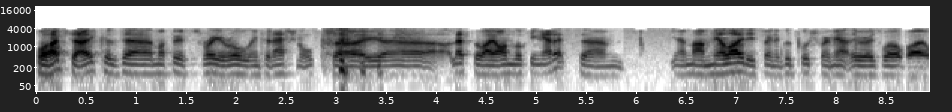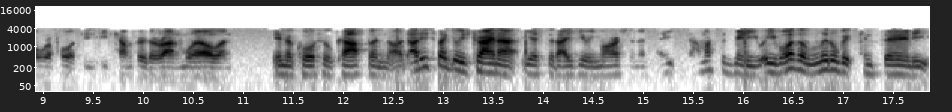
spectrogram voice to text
Well, I hope so, because uh, my first three are all international, so uh, that's the way I'm looking at it. Um, you know, Marmelo, there's been a good push for him out there as well. By all reports, he's, he's come through the run well and in the Caulfield Cup. And I, I did speak to his trainer yesterday, Hughie Morrison, and he, I must admit he, he was a little bit concerned. He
